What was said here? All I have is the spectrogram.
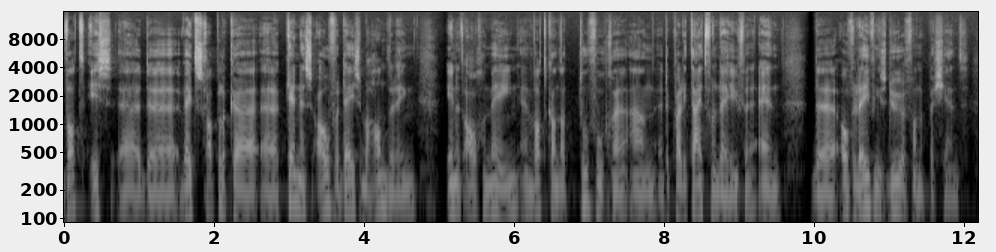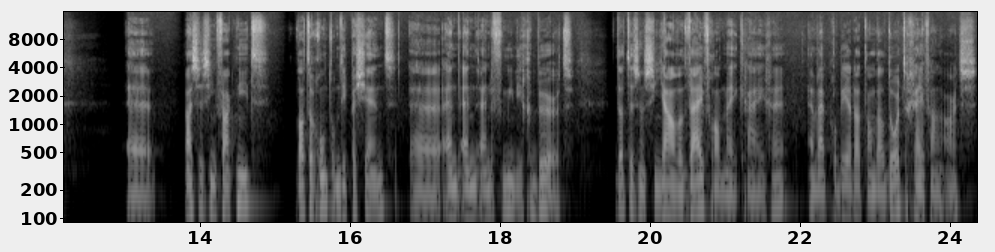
wat is uh, de wetenschappelijke uh, kennis over deze behandeling in het algemeen en wat kan dat toevoegen aan de kwaliteit van leven en de overlevingsduur van een patiënt. Uh, maar ze zien vaak niet wat er rondom die patiënt en, en, en de familie gebeurt. Dat is een signaal wat wij vooral meekrijgen en wij proberen dat dan wel door te geven aan een arts.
